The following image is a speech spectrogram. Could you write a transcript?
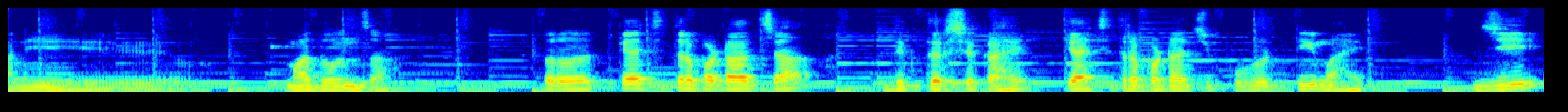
आणि माधवनचा. तर त्या चित्रपटाचा दिग्दर्शक आहे त्या चित्रपटाची पूर्ण टीम आहे जी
